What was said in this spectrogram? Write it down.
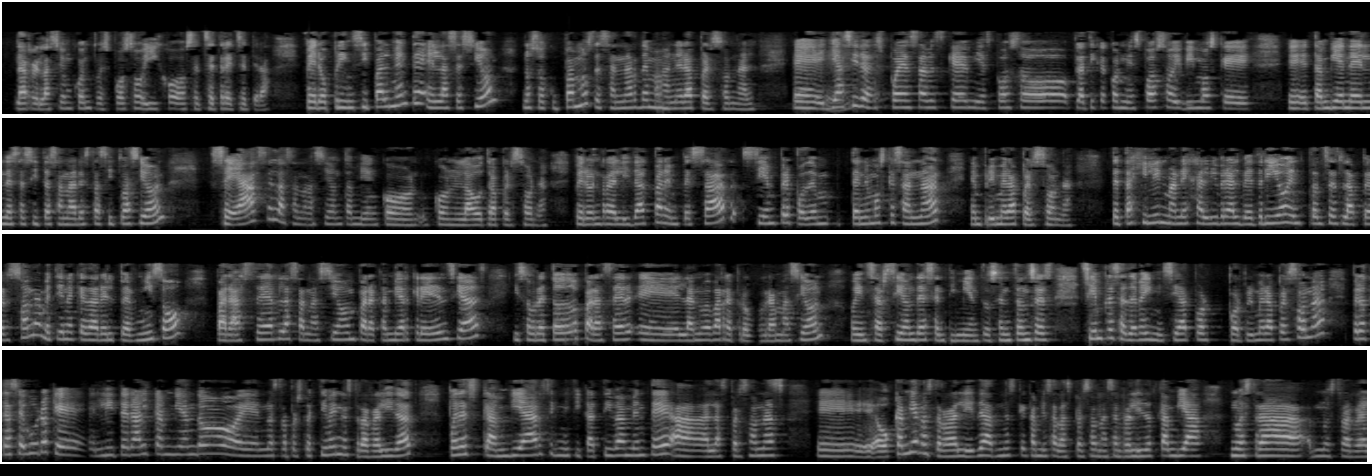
la relación con tu esposo, hijos, etcétera, etcétera. Pero principalmente en la sesión nos ocupamos de sanar de manera personal. Eh, ya si después, sabes que mi esposo platica con mi esposo y vimos que eh, también él necesita sanar esta situación, se hace la sanación también con, con, la otra persona, pero en realidad para empezar siempre podemos, tenemos que sanar en primera persona. Teta Healing maneja libre albedrío, entonces la persona me tiene que dar el permiso para hacer la sanación, para cambiar creencias y sobre todo para hacer eh, la nueva reprogramación o inserción de sentimientos. Entonces siempre se debe iniciar por, por primera persona, pero te aseguro que literal cambiando eh, nuestra perspectiva y nuestra realidad puedes cambiar significativamente a las personas eh, o cambia nuestra realidad, no es que cambies a las personas, en realidad cambia nuestra, nuestra realidad.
